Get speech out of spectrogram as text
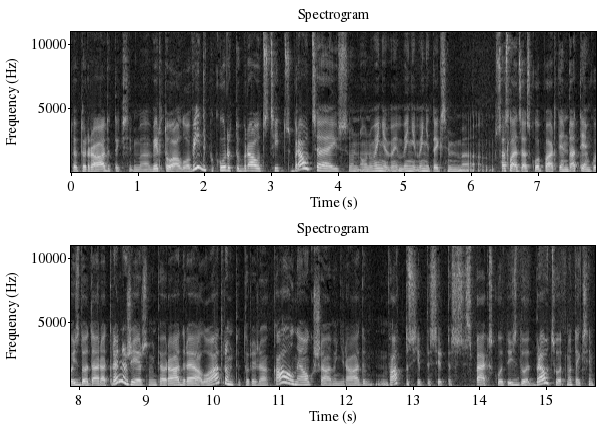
tev tur rāda, teiksim, virtuālo vidi, pa kuru tu brauc citus braucējus, un, un viņa, viņa, viņa, teiksim, saslēdzās kopā ar tiem datiem, ko izdod ārā trenažieris, un viņi tev rāda reālo ātrumu, tad tur ir kalni augšā, viņi rāda vatus, ja tas ir tas spēks, ko tu izdod braucot, nu, teiksim,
